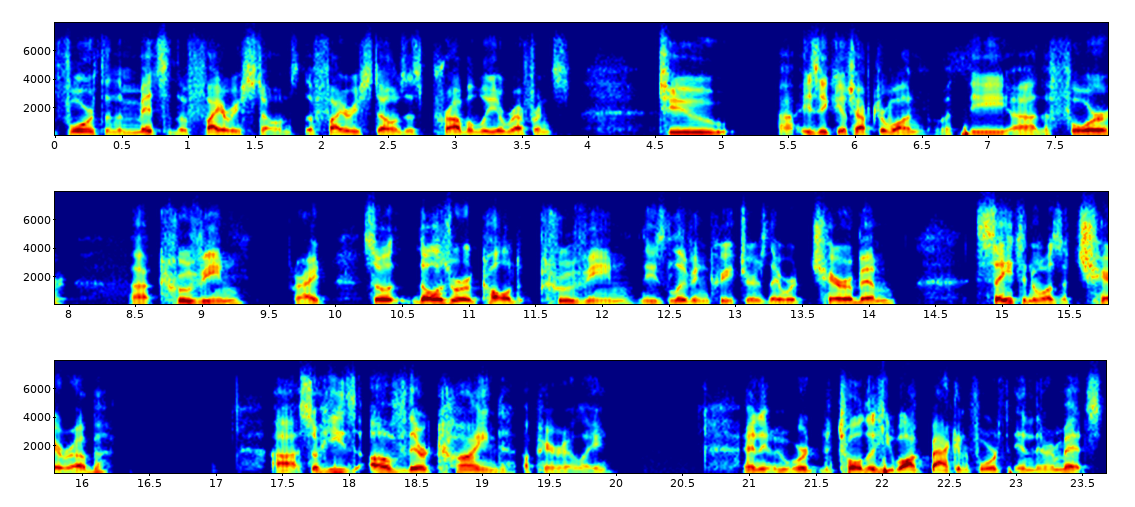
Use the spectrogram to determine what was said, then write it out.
forth in the midst of the fiery stones. The fiery stones is probably a reference to uh, Ezekiel chapter one with the uh, the four uh, kruvim, right? So those were called kruvim, these living creatures. They were cherubim. Satan was a cherub. Uh, so he's of their kind, apparently. And it, we're told that he walked back and forth in their midst.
